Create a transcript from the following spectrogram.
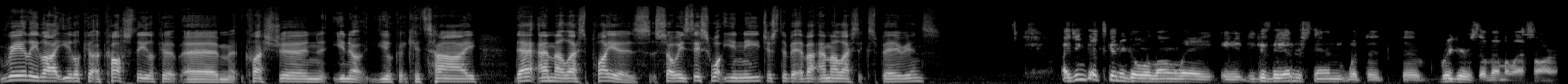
really, like you look at Acosta, you look at um, Kljestan, you know, you look at Katai, they're MLS players. So is this what you need? Just a bit of an MLS experience? I think that's going to go a long way eh, because they understand what the, the rigors of MLS are.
